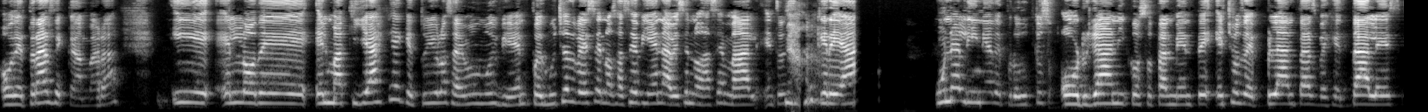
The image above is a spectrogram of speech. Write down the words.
o detrás de cámara y en lo de el maquillaje, que tú y yo lo sabemos muy bien, pues muchas veces nos hace bien, a veces nos hace mal. Entonces, crear una línea de productos orgánicos totalmente, hechos de plantas, vegetales,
